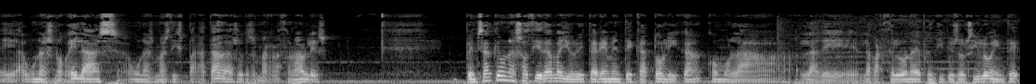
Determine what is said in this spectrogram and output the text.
eh, algunas novelas, algunas más disparatadas, otras más razonables. Pensad que una sociedad mayoritariamente católica, como la, la de la Barcelona de principios del siglo XX,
